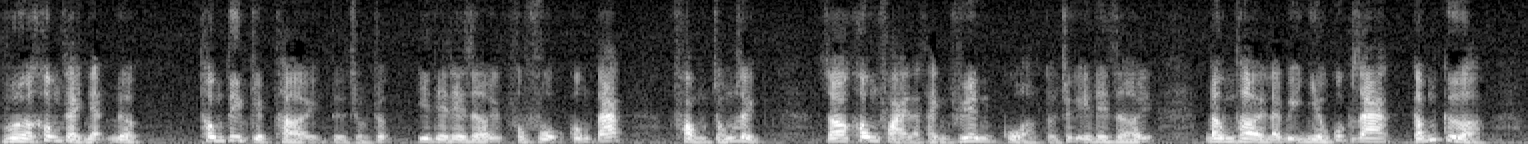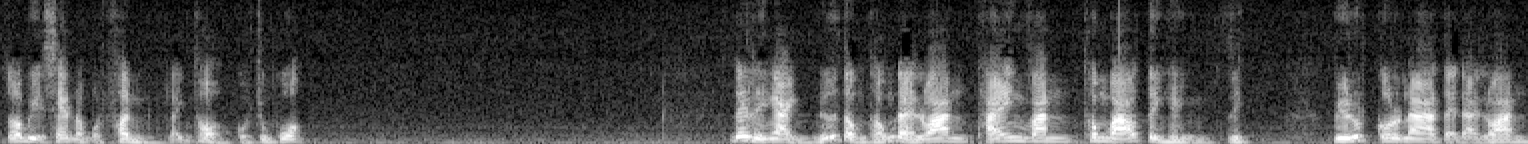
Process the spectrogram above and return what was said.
vừa không thể nhận được thông tin kịp thời từ Tổ chức Y tế Thế giới phục vụ công tác phòng chống dịch do không phải là thành viên của Tổ chức Y tế Thế giới, đồng thời lại bị nhiều quốc gia cấm cửa do bị xem là một phần lãnh thổ của Trung Quốc. Đây là hình ảnh nữ Tổng thống Đài Loan Thái Anh Văn thông báo tình hình dịch virus corona tại Đài Loan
